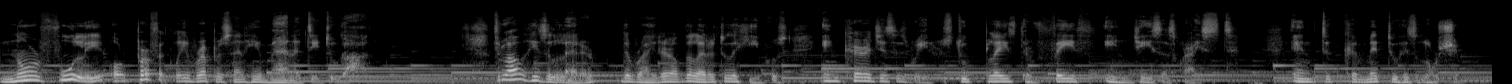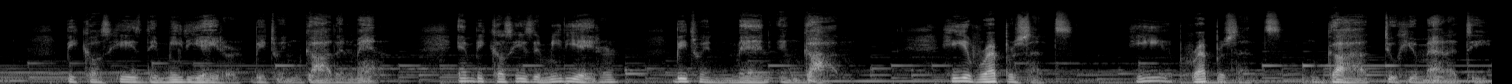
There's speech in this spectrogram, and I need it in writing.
nor fully or perfectly represent humanity to God. Throughout his letter, the writer of the letter to the Hebrews encourages his readers to place their faith in Jesus Christ and to commit to his lordship because he is the mediator between God and men and because he is the mediator between man and God. He represents he represents God to humanity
